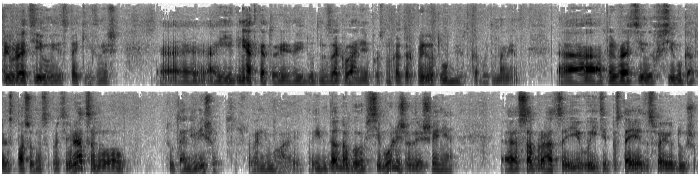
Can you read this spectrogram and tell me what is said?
превратил из таких, знаешь, э, ягнят, которые идут на заклание, просто на которых придут и убьют в какой-то момент, превратил их в силу, которая способна сопротивляться, но тут они видят, что они, им дано было всего лишь разрешение собраться и выйти постоять за свою душу.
